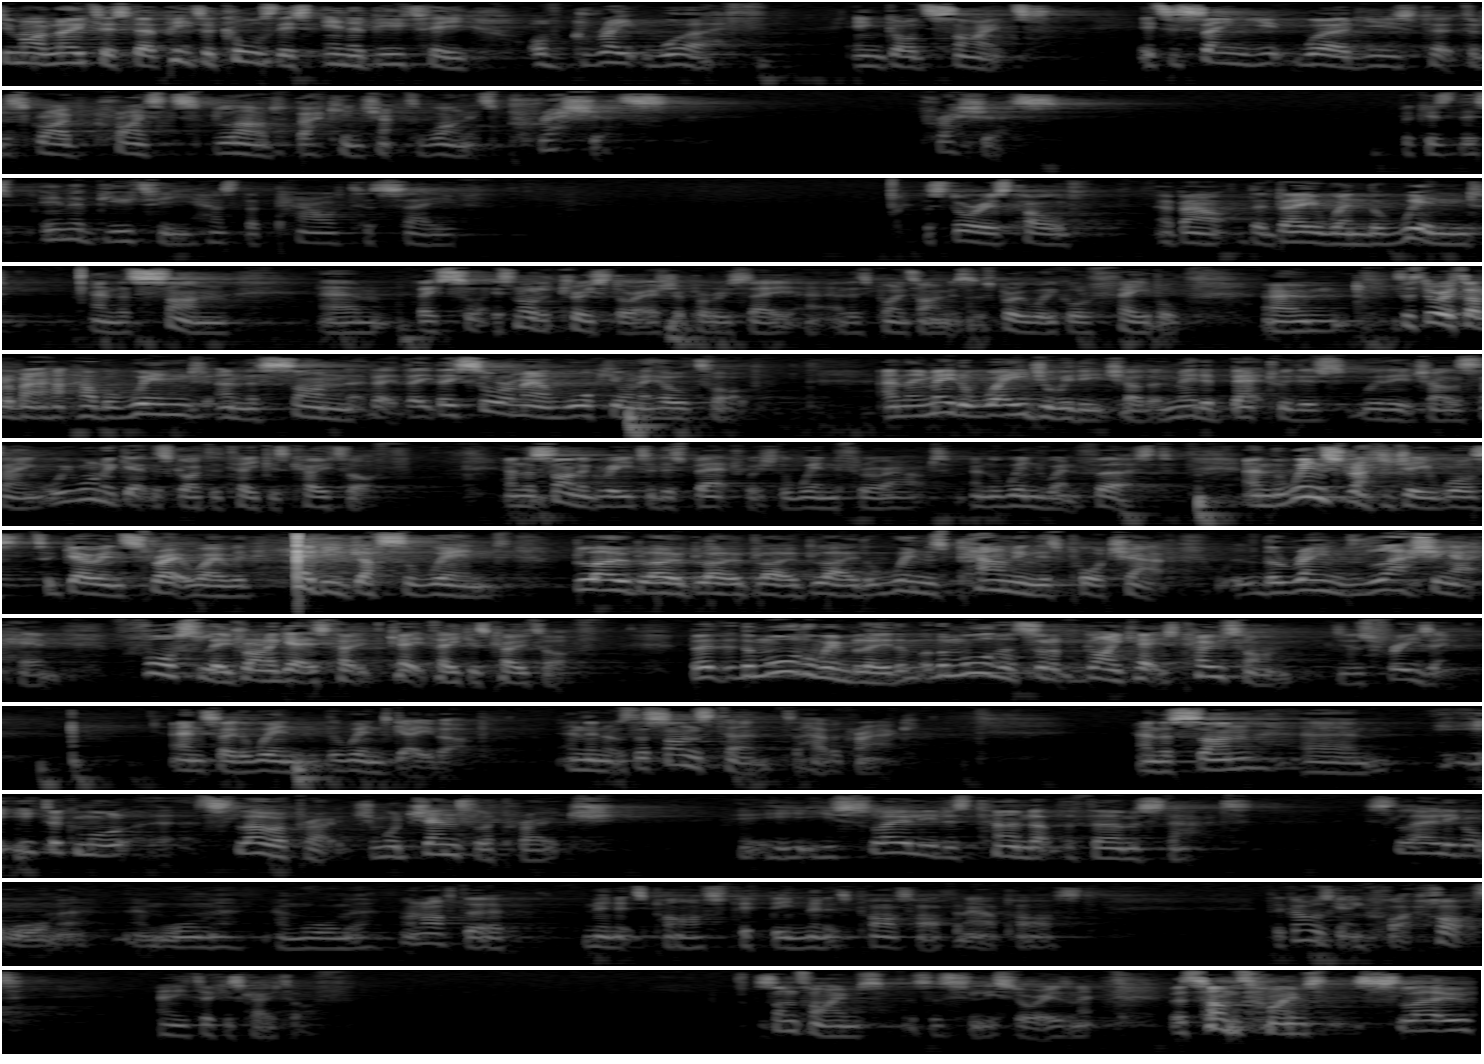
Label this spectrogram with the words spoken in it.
So you might have noticed that Peter calls this inner beauty of great worth in God's sight. It's the same word used to, to describe Christ's blood back in chapter 1. It's precious. Precious. Because this inner beauty has the power to save. The story is told about the day when the wind and the sun um, saw, it's not a true story, I should probably say at this point in time. It's, it's probably what we call a fable. Um, it's a story told about how, how, the wind and the sun, they, they, they, saw a man walking on a hilltop. And they made a wager with each other, made a bet with, this, with each other, saying, We want to get this guy to take his coat off. And the sun agreed to this bet, which the wind threw out, and the wind went first. And the wind strategy was to go in straight away with heavy gusts of wind, blow, blow, blow, blow, blow. The wind was pounding this poor chap. The rain was lashing at him, forcefully trying to get his take his coat off. But the more the wind blew, the more the sort of guy kept his coat on, it was freezing. And so the wind, the wind gave up. And then it was the sun's turn to have a crack. And the sun, um, he, he, took a more slow approach, a more gentle approach. He, he slowly just turned up the thermostat, slowly got warmer and warmer and warmer. And after minutes passed, 15 minutes passed, half an hour passed, the guy was getting quite hot and he took his coat off. Sometimes, it's a silly story, isn't it? But sometimes slow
